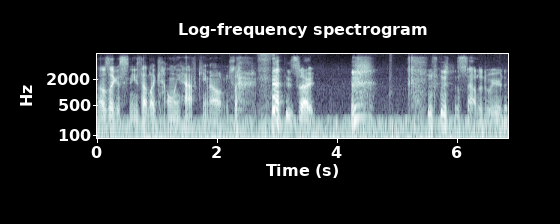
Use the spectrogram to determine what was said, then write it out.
was like a sneeze that like only half came out. I'm sorry. I'm sorry. it sounded weird.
